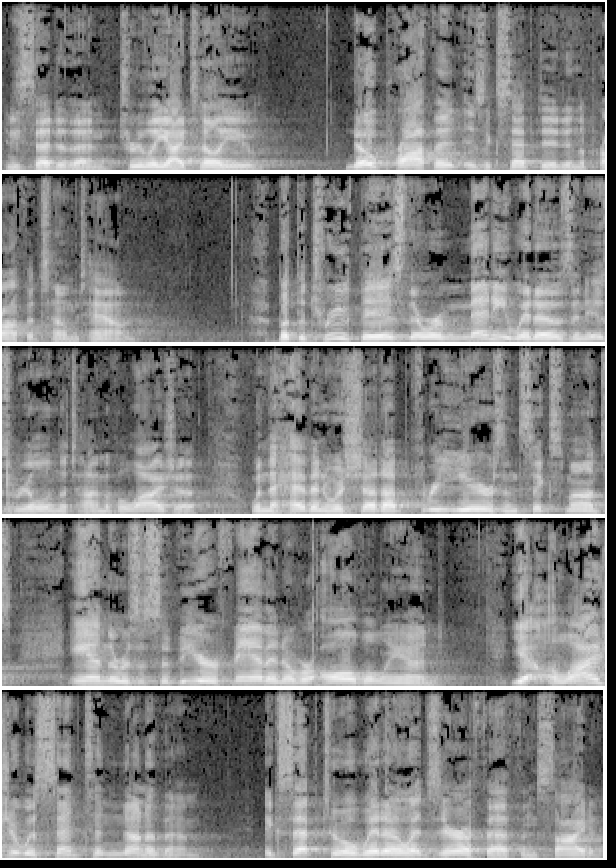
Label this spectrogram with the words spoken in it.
And he said to them, Truly I tell you, no prophet is accepted in the prophet's hometown. But the truth is, there were many widows in Israel in the time of Elijah, when the heaven was shut up three years and six months, and there was a severe famine over all the land. Yet Elijah was sent to none of them except to a widow at Zarephath in Sidon.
